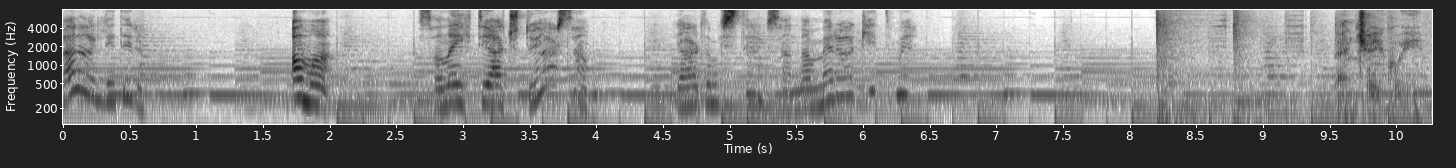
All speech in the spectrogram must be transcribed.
Ben hallederim. Ama sana ihtiyaç duyarsam yardım isterim senden merak etme. Ben çay koyayım.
